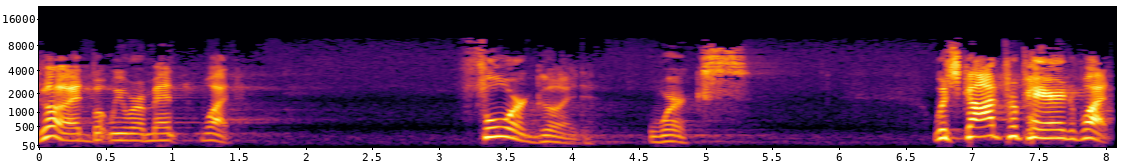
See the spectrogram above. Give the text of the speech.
good, but we were meant what? For good works. Which God prepared what?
